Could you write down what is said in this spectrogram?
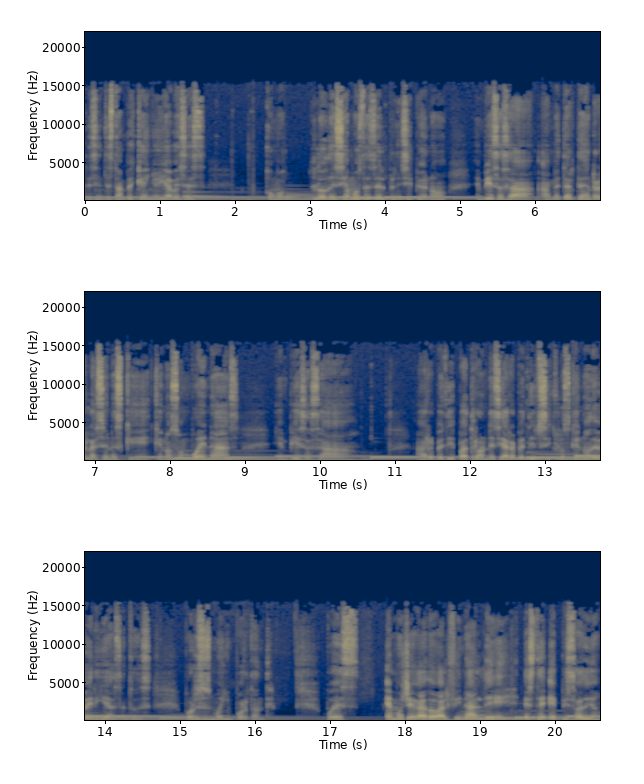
te sientes tan pequeño y a veces, como lo decíamos desde el principio, ¿no? Empiezas a, meterte en relaciones que no son buenas, empiezas a a repetir patrones y a repetir ciclos que no deberías. Entonces, por eso es muy importante. Pues hemos llegado al final de este episodio,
